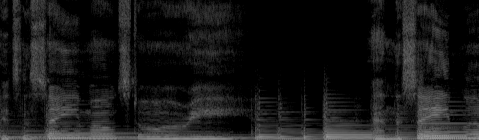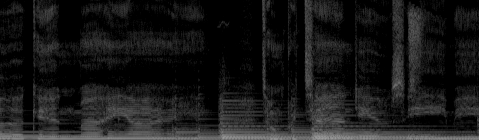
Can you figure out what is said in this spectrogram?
It's the same old story the same look in my eye. Don't pretend you see me,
